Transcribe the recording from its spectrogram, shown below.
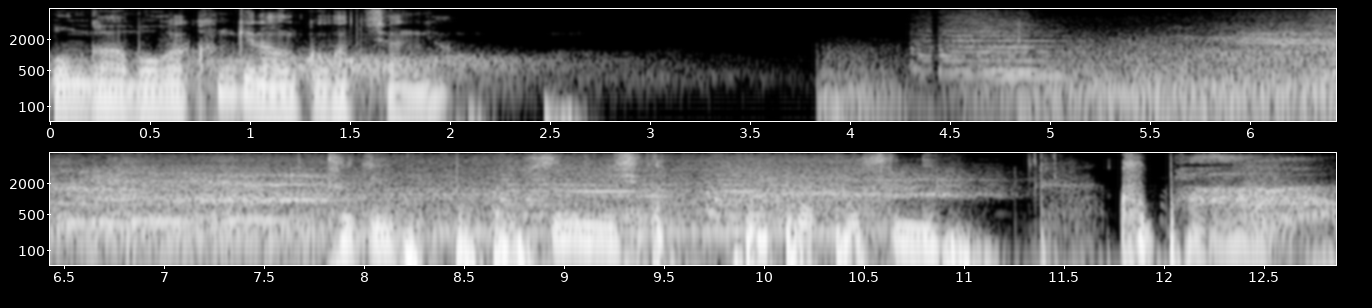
뭔가 뭐가 큰 게 나올 것 같지 않냐? 드디어 보- 보스님이시다. 보, 보, 보 스님. 구파.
